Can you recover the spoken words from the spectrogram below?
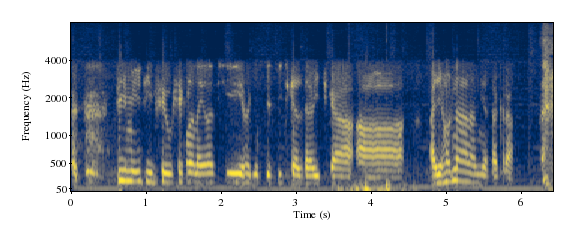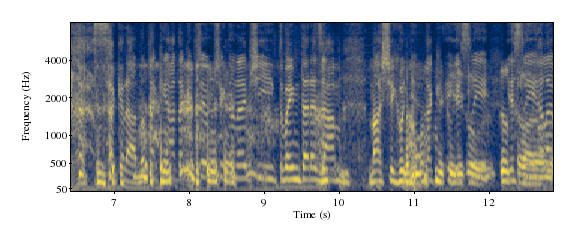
týmí, tý přeju všechno nejlepší, hodně štěstíčka, zdravíčka a ať je hodná na mě, sakra. sakra, no tak já taky přeju všechno nejlepší tvým Terezám, máš jich hodně. No, tak děkuji, jestli, děkuji. Docela, jestli jo. hele,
